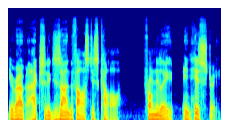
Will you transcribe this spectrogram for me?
Europe actually designed the fastest car, probably in history.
